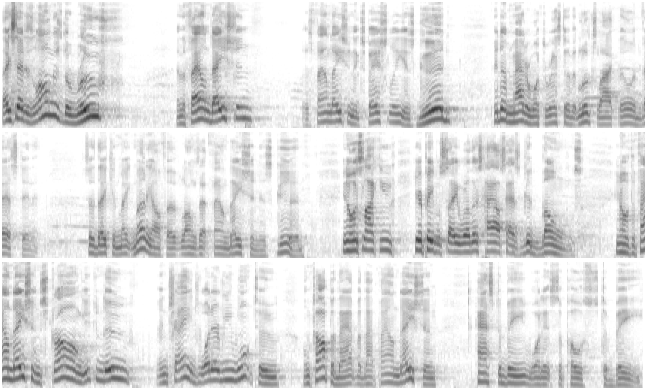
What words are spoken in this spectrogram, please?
they said as long as the roof and the foundation, this foundation especially, is good, it doesn't matter what the rest of it looks like, they'll invest in it so they can make money off of it as long as that foundation is good. You know, it's like you hear people say, well, this house has good bones. You know, if the foundation's strong, you can do and change whatever you want to on top of that, but that foundation has to be what it's supposed to be.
